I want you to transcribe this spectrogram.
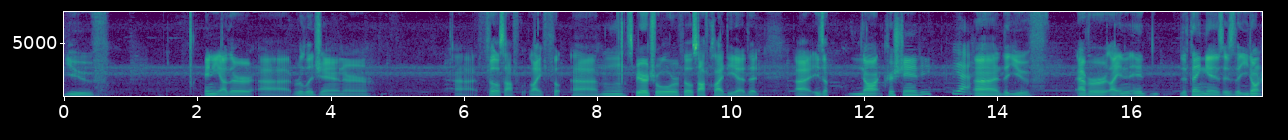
you've any other uh religion or uh, philosophical, like uh, mm, spiritual or philosophical idea that uh, is a not Christianity Yeah. uh, that you've ever like and it, the thing is is that you don't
